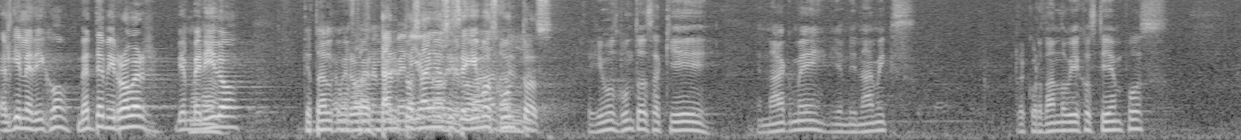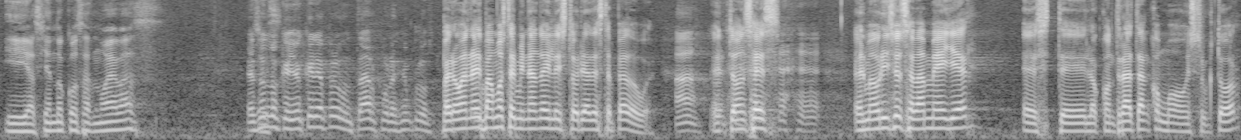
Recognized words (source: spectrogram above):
alguien le dijo, vente mi Robert, bienvenido. ¿Qué tal? ¿Cómo Robert, tantos Bienvenido. años y seguimos juntos. Seguimos juntos aquí en ACME y en Dynamics, recordando viejos tiempos y haciendo cosas nuevas. Eso es lo que yo quería preguntar, por ejemplo. Pero bueno, vamos terminando ahí la historia de este pedo, güey. Ah, Entonces, el Mauricio se va a Meyer, este, lo contratan como instructor,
